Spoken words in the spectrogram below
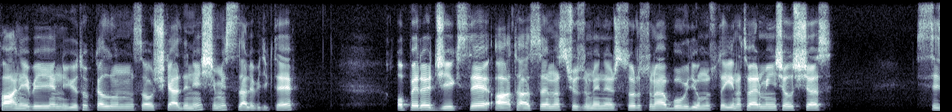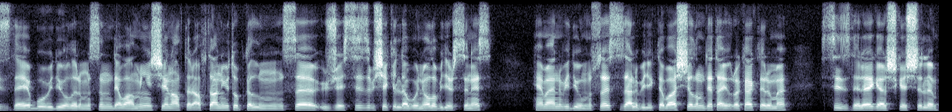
Fani Bey'in YouTube kanalımıza hoş geldiniz. Şimdi sizlerle birlikte Opera GX'de A hatası nasıl çözümlenir sorusuna bu videomuzda yanıt vermeye çalışacağız. Siz de bu videolarımızın devamı için alt taraftan YouTube kanalımıza ücretsiz bir şekilde abone olabilirsiniz. Hemen videomuza sizlerle birlikte başlayalım. Detay olarak aktarımı sizlere gerçekleştirelim.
